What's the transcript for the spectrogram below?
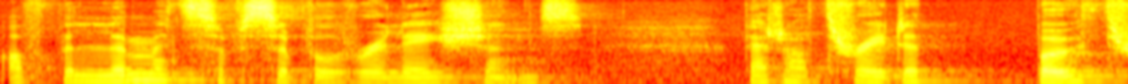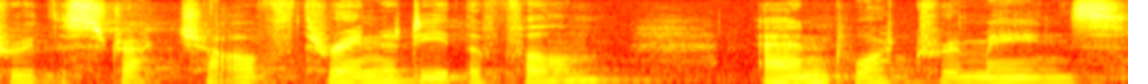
of the limits of civil relations that are threaded both through the structure of Threnody, the film, and what remains,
